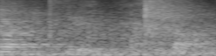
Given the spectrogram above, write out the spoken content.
なっていうた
